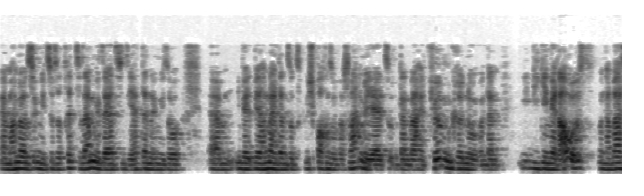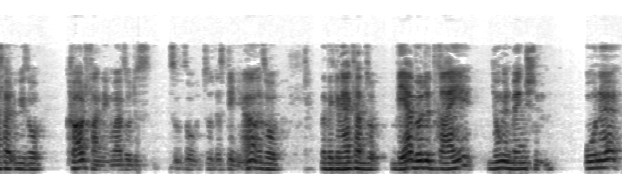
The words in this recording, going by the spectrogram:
ähm, haben wir uns irgendwie zu so dritt zusammengesetzt und sie hat dann irgendwie so, ähm, wir, wir haben halt dann so gesprochen, so was machen wir jetzt? Und dann war halt Firmengründung und dann, wie, wie gehen wir raus? Und dann war es halt irgendwie so, Crowdfunding war so das, so, so, so das Ding, ja. Also, weil wir gemerkt haben, so, wer würde drei jungen Menschen ohne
